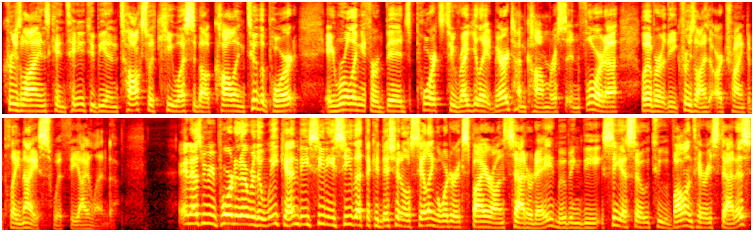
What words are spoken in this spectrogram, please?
Cruise lines continue to be in talks with Key West about calling to the port. A ruling forbids ports to regulate maritime commerce in Florida. However, the cruise lines are trying to play nice with the island. And as we reported over the weekend, the CDC let the conditional sailing order expire on Saturday, moving the CSO to voluntary status.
